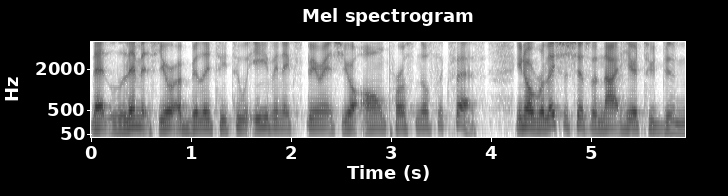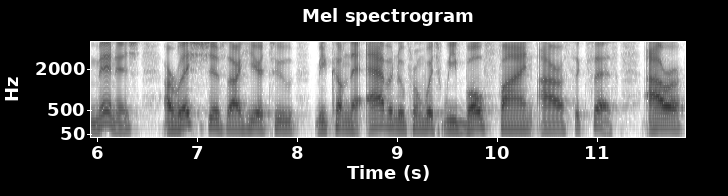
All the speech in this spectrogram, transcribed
that limits your ability to even experience your own personal success. You know, relationships are not here to diminish, our relationships are here to become the avenue from which we both find our success. Our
